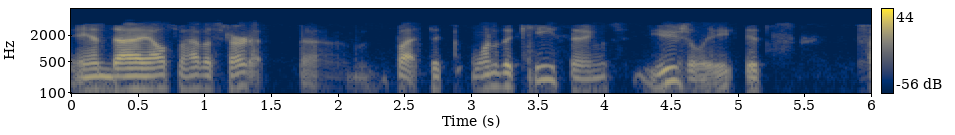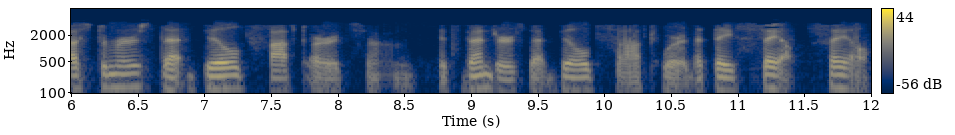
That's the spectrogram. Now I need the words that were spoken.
and I also have a startup. Um, but the, one of the key things, usually, it's customers that build soft or it's um, it's vendors that build software that they sell sell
